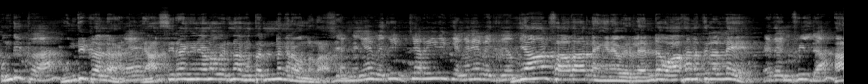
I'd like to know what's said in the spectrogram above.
കുന്തിട്ടതാ മുന്തിട്ടല്ല ഞാൻ സ്ഥിരം എങ്ങനെയാണോ വരുന്നത് അങ്ങനെ തന്നെ അങ്ങനെ വന്നതാ. എങ്ങനെയാ വരുന്നത് എനിക്കറിയില്ല എങ്ങനെയാ വരും ഞാൻ സാധാരണ എങ്ങനെയാ വരില്ല എന്റെ വാഹനത്തിലല്ലേ? എൻഫീൽഡാ ആ?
